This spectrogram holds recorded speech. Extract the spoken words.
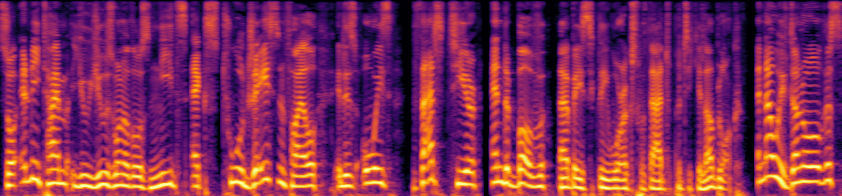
So anytime you use one of those needs x tool JSON file, it is always that tier and above that basically works with that particular block. And now we've done all of this,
